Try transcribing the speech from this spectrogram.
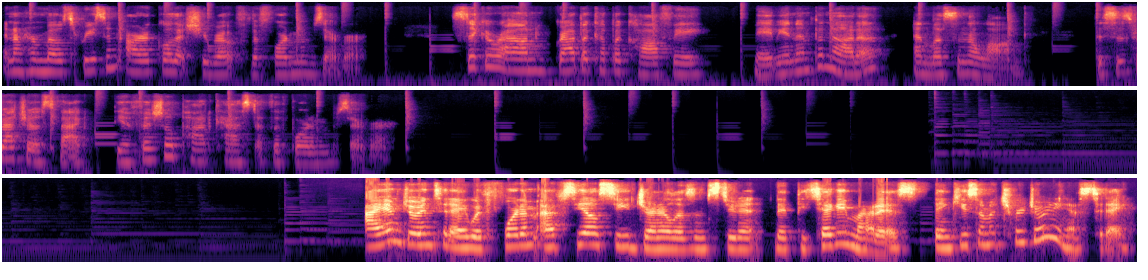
and on her most recent article that she wrote for the Fordham Observer. Stick around, grab a cup of coffee, maybe an empanada, and listen along. This is Retrospect, the official podcast of the Fordham Observer. I am joined today with Fordham FCLC journalism student Leticia Guimares. Thank you so much for joining us today.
